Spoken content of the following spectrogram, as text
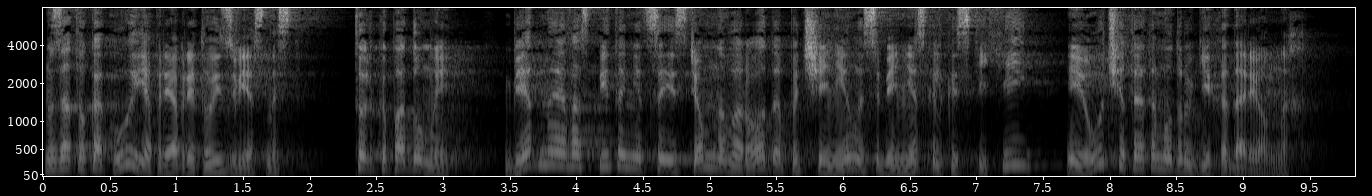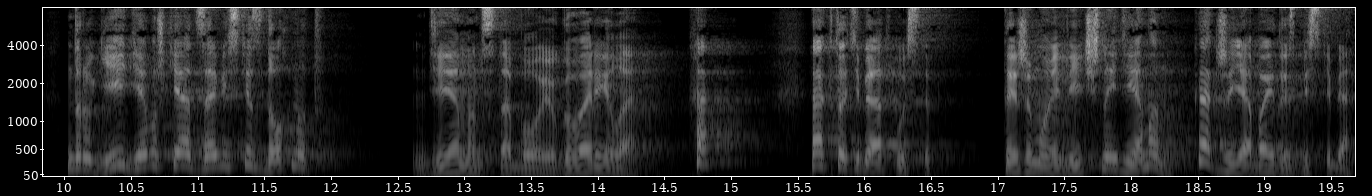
Зато какую я приобрету известность? Только подумай, бедная воспитанница из темного рода подчинила себе несколько стихий и учит этому других одаренных. Другие девушки от зависти сдохнут. Демон с тобой уговорила. Ха! А кто тебя отпустит? Ты же мой личный демон. Как же я обойдусь без тебя?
